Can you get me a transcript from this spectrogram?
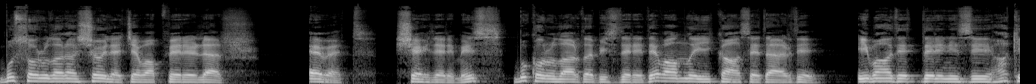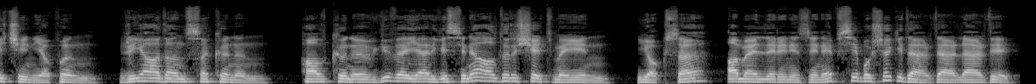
Bu sorulara şöyle cevap verirler. Evet, şeyhlerimiz bu konularda bizleri devamlı ikaz ederdi. İbadetlerinizi hak için yapın, riyadan sakının, halkın övgü ve yergisine aldırış etmeyin. Yoksa amellerinizin hepsi boşa gider derlerdi.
